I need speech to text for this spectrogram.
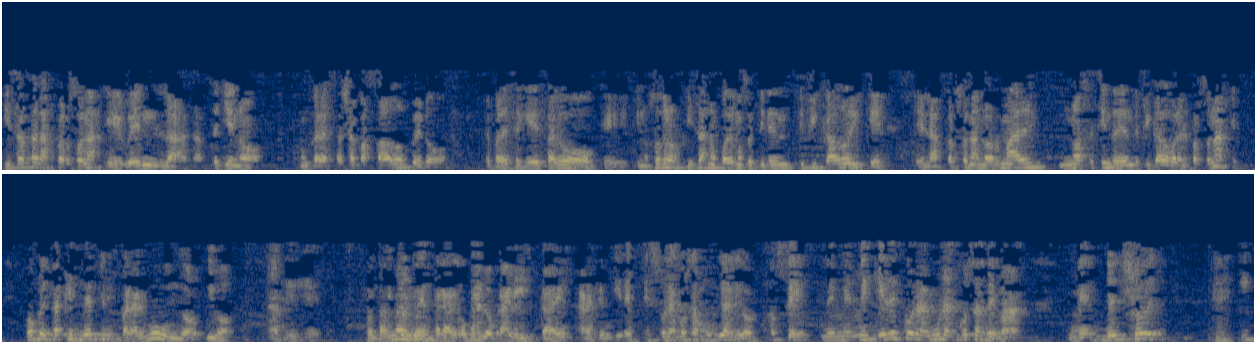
quizás a las personas que ven la, serie no nunca les haya pasado, pero me parece que es algo que, nosotros quizás no podemos sentir identificado y que eh, la persona normal no se siente identificado con el personaje. Vos pensás que es Netflix para el mundo, digo, eh, Totalmente. Esto no es para algo más localista, es Argentina, es, es una cosa mundial. Digo, no sé, me, me, me quedé con algunas cosas de más. Me, me- yo y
